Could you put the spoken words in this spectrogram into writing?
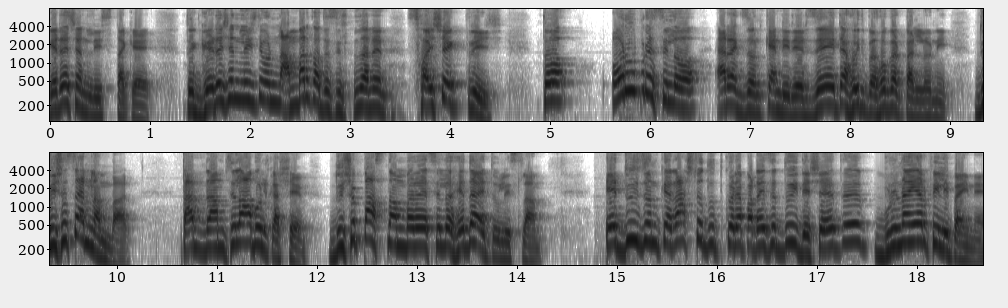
গ্রেডেশন লিস্ট থাকে। তো গ্রেডেশন লিস্টে ওর নাম্বার কত ছিল জানেন? ছয়শো একত্রিশ। তো ওর উপরে ছিল আর একজন ক্যান্ডিডেট যে এটা হইতে হবার পারল নি। দুইশো চার নাম্বার তার নাম ছিল আবুল কাশেম। দুইশো পাঁচ নাম্বারে ছিল হেদায়তুল ইসলাম। এই দুইজনকে রাষ্ট্রদূত করে পাঠাইছে দুই দেশে ব্রুনাই আর ফিলিপাইনে।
